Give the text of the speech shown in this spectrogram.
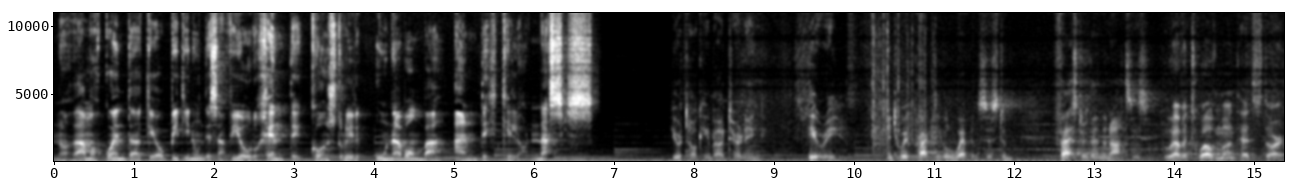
nos damos cuenta que Opie tiene un desafío urgente, construir una bomba antes que los nazis. You're talking about turning theory into a practical weapon system faster than the Nazis. who have a 12 month head start.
